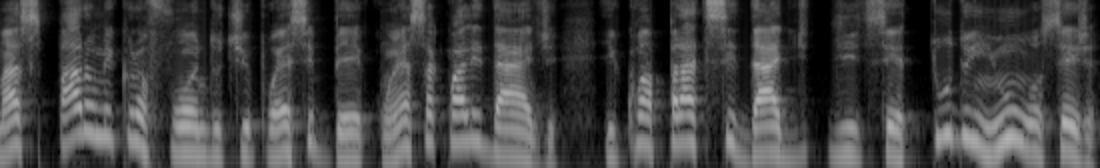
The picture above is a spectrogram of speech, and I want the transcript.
mas para um microfone do tipo USB com essa qualidade e com a praticidade de ser tudo em um, ou seja,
